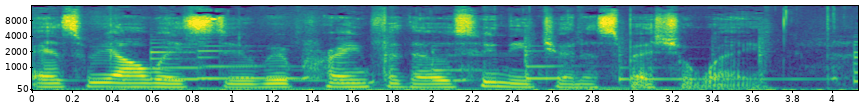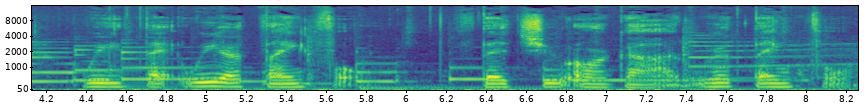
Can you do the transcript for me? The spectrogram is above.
as we always do, we're praying for those who need you in a special way. We, th- we are thankful that you are God. We're thankful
